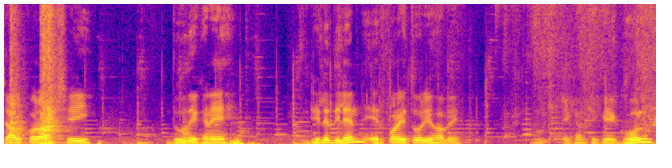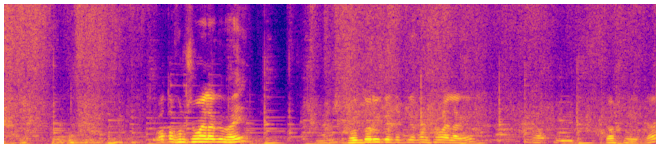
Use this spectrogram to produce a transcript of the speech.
জাল করা সেই দুধ এখানে ঢেলে দিলেন এরপরে তৈরি হবে। এখান থেকে ঘোল। কতক্ষণ সময় লাগবে ভাই? ঘোল তৈরি করতে কীরকম সময় লাগে? দশ মিনিট না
